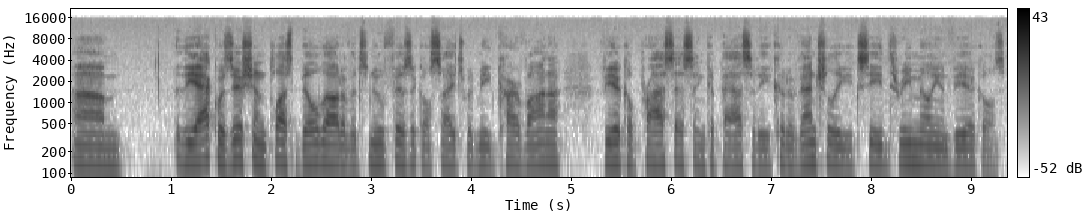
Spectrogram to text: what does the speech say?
Um, the acquisition plus build out of its new physical sites would meet Carvana vehicle processing capacity could eventually exceed 3 million vehicles,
